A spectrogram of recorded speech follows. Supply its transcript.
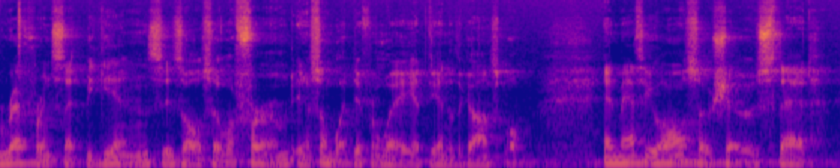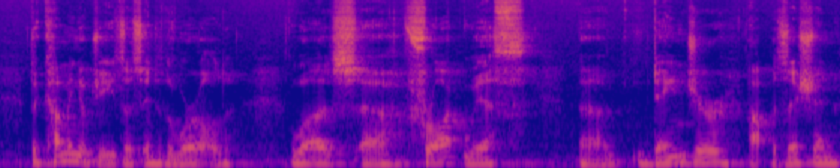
reference that begins is also affirmed in a somewhat different way at the end of the gospel. And Matthew also shows that the coming of Jesus into the world was uh, fraught with uh, danger, opposition.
